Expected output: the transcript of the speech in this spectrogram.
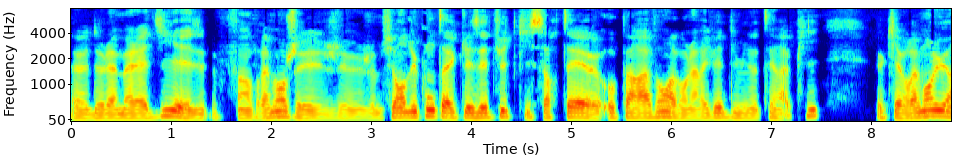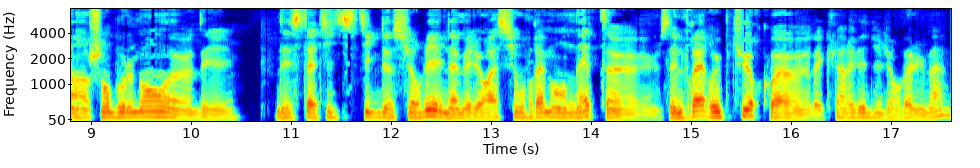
de la maladie. Et enfin, vraiment, je, je me suis rendu compte avec les études qui sortaient auparavant, avant l'arrivée de l'immunothérapie, qu'il y a vraiment eu un chamboulement des des statistiques de survie une amélioration vraiment nette. Euh, c'est une vraie rupture quoi avec l'arrivée du durvalumab.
